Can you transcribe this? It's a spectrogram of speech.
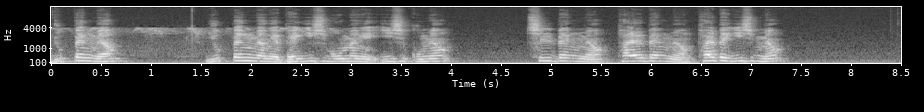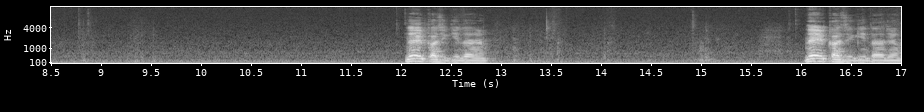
600명, 600명에 125명에 29명, 700명, 800명, 820명. 내일까지 기다려. 내일까지 기다려.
